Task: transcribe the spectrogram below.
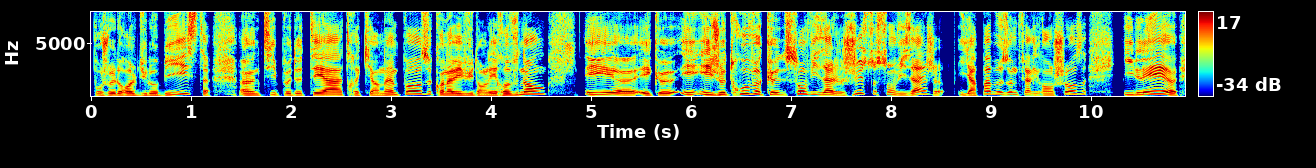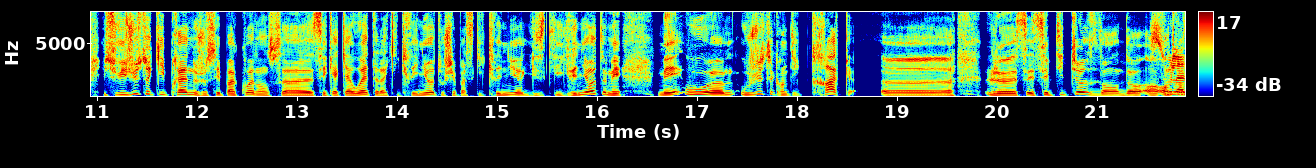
pour jouer le rôle du lobbyiste, un type de théâtre qui en impose, qu'on avait vu dans Les Revenants, et, euh, que et, je trouve que son visage, juste son visage, il n'y a pas besoin de faire grand-chose. Il euh, il suffit juste qu'il prenne, je sais pas quoi dans sa- ses cacahuètes là qui grignotent ou je sais pas ce qu'il grignote, mais mais ou euh, juste quand il craque. Euh, le, ces, ces petites choses dans, dans, en- Sous entre- la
